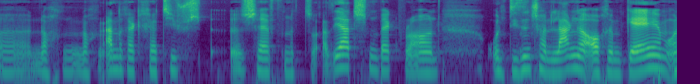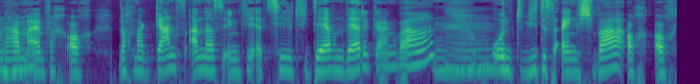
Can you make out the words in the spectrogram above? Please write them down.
äh, noch, noch ein anderer Kreativchef mit so asiatischen Background und die sind schon lange auch im Game und mhm. haben einfach auch noch mal ganz anders irgendwie erzählt, wie deren Werdegang war mhm. und wie das eigentlich war. Auch auch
